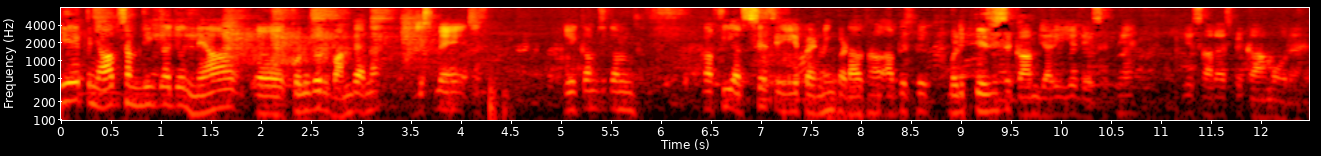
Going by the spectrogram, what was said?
یہ پنجاب اسمبلی کا جو نیا کوریڈور بند ہے نا، جس میں یہ کم سے کم کافی عرصے سے یہ پینڈنگ پڑا تھا، اب اس پہ بڑی تیزی سے کام جاری یہ دیکھ سکتے ہیں، یہ سارا اس پہ کام ہو رہا ہے۔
